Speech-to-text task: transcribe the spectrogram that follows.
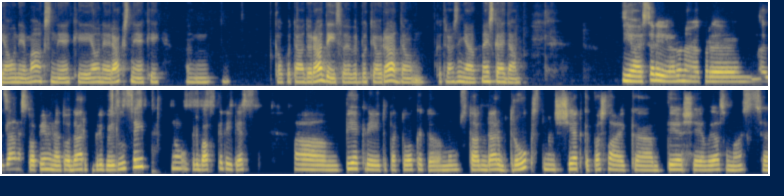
jaunie mākslinieki, jaunie rakstnieki kaut ko tādu radīs, vai varbūt jau rada, un katrā ziņā mēs gaidām. Jā, es arī runājot par Zēnas to pieminēto darbu, gribu izlasīt, nu, gribu apskatīties, Um, piekrītu par to, ka uh, mums tādu darbu trūkst. Man šķiet, ka pašlaik uh, tieši liels un mazs uh,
